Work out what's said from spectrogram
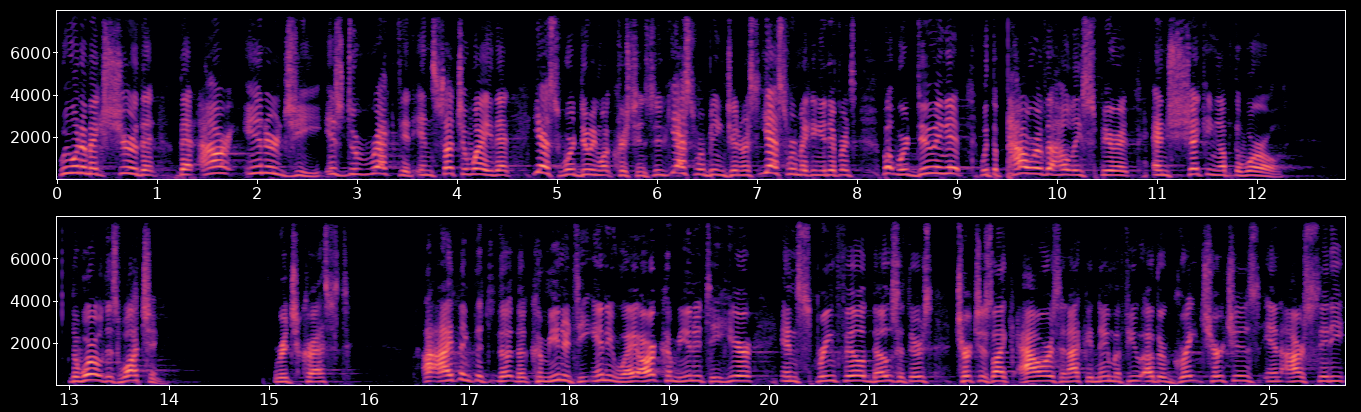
We want to make sure that, that our energy is directed in such a way that, yes, we're doing what Christians do. Yes, we're being generous. Yes, we're making a difference. But we're doing it with the power of the Holy Spirit and shaking up the world. The world is watching. Ridgecrest, I think that the, the community, anyway, our community here in Springfield knows that there's churches like ours, and I could name a few other great churches in our city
